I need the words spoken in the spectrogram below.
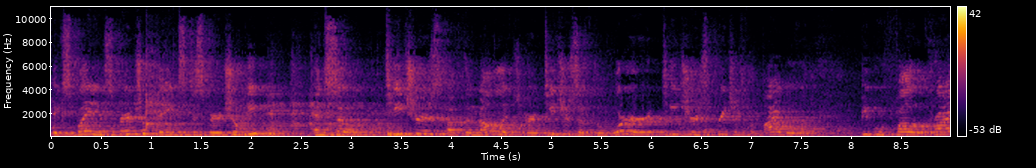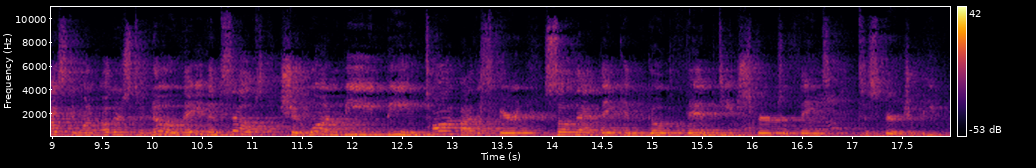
explaining spiritual things to spiritual people. And so teachers of the knowledge, or teachers of the Word, teachers, preachers of the Bible, people who follow Christ and want others to know, they themselves should, one, be being taught by the Spirit so that they can go then teach spiritual things to spiritual people.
